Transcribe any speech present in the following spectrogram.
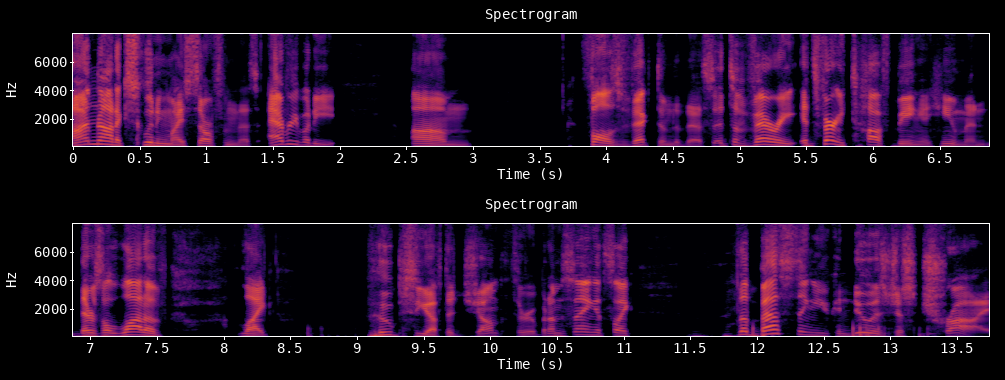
i'm not excluding myself from this. Everybody um falls victim to this. It's a very it's very tough being a human. There's a lot of like hoops you have to jump through but i'm saying it's like the best thing you can do is just try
